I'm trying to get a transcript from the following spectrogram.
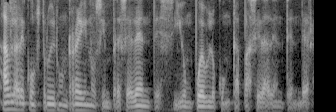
habla de construir un reino sin precedentes y un pueblo con capacidad de entender,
